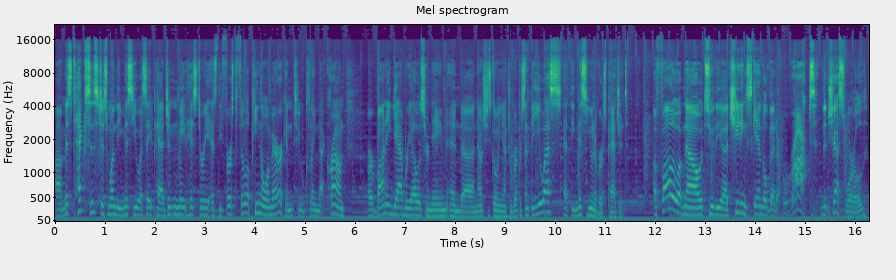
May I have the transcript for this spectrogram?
Uh, Miss Texas just won the Miss USA pageant and made history as the first Filipino American to claim that crown. R'Bonney Gabriel is her name, and uh, now she's going on to represent the U.S. at the Miss Universe pageant. A follow up now to the uh, cheating scandal that rocked the chess world.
